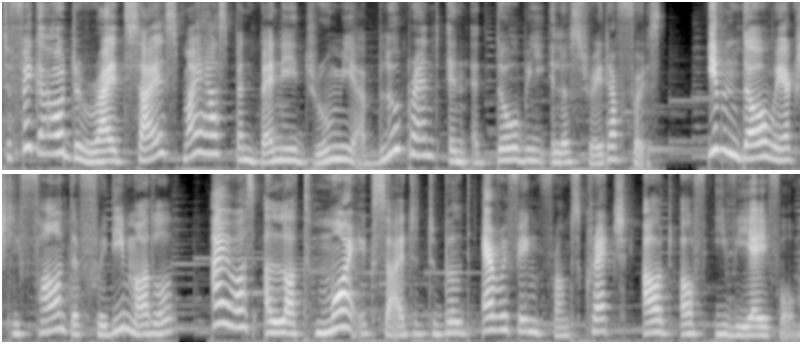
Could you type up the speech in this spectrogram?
To figure out the right size, my husband Benny drew me a blueprint in Adobe Illustrator first. Even though we actually found a 3D model, I was a lot more excited to build everything from scratch out of EVA foam.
